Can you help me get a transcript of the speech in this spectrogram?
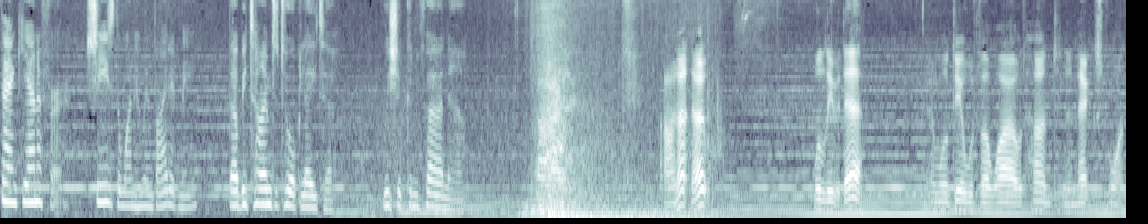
Thank Yennefer. She's the one who invited me. There'll be time to talk later. We should confer now. Aye. On that note, we'll leave it there. And we'll deal with the wild hunt in the next one.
